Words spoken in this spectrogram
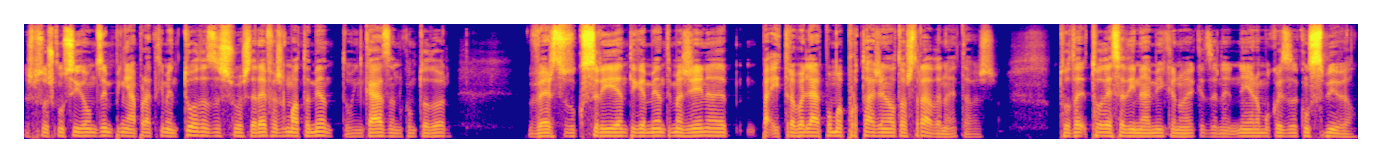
as pessoas consigam desempenhar praticamente todas as suas tarefas remotamente, ou em casa, no computador, versus o que seria antigamente, imagina, pá, e trabalhar para uma portagem de autostrada, não é? Estavas, toda, toda essa dinâmica, não é? Quer dizer, nem era uma coisa concebível.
